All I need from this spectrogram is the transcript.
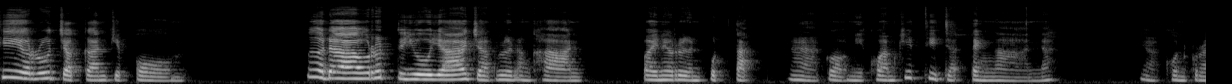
ที่รู้จักการเก็บออม เมื่อดาวฤตยูย้ายจากเรือนอังคาร ไปในเรือนปุตตะก็มีความคิดที่จะแต่งงานนะคนไกล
